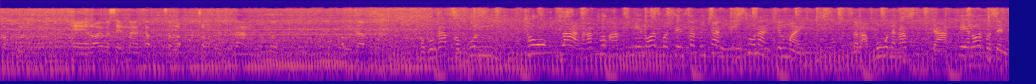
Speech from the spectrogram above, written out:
ขอบคุณแคร์ร้อยเปอร์เซ็นต์มากครับสำหรับช่องนั่งนุ่มๆขอบคุณครับ ขอบ คุณครับ ขอบคุณโชคลากนะครับ โชคอัพเคร้อยเปอร์เซ็นต์ซับเพนชั่นเองช่วงหน้าเชียงใหม่ สลับบูธนะครับ จากเคร้อยเปอร์เซ็นต์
